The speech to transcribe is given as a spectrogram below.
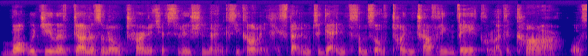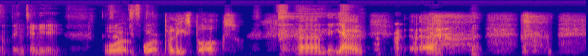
what would you have done as an alternative solution then? Because you can't expect them to get into some sort of time traveling vehicle like a car or something, can you? or or a police box. Um, Yeah. No, uh,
